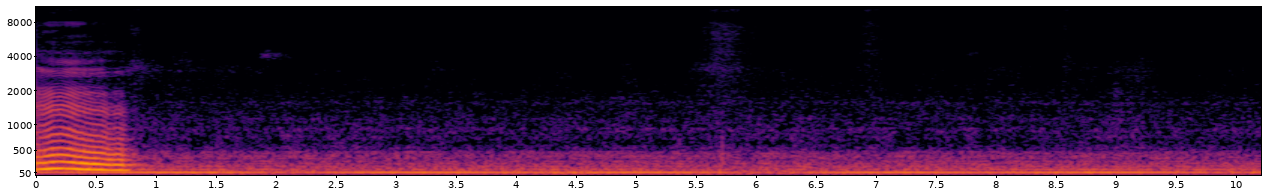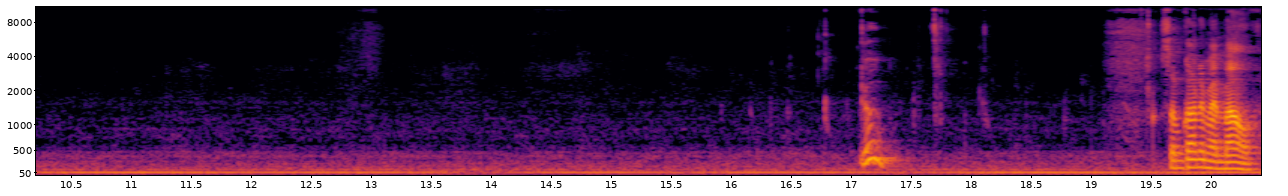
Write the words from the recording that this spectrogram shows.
Mmm. Ooh. Some got in my mouth.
